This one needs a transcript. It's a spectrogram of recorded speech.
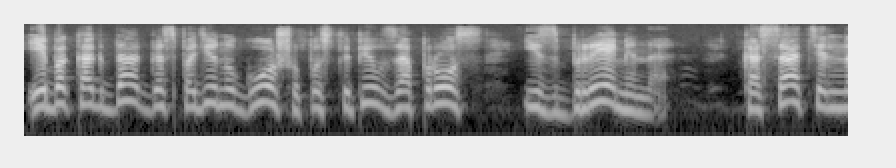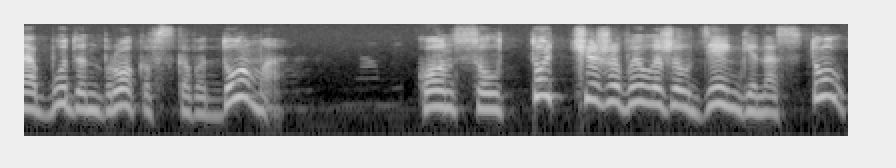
ибо когда господину Гошу поступил запрос из Бремена касательно Буденброковского дома, консул тотчас же выложил деньги на стол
